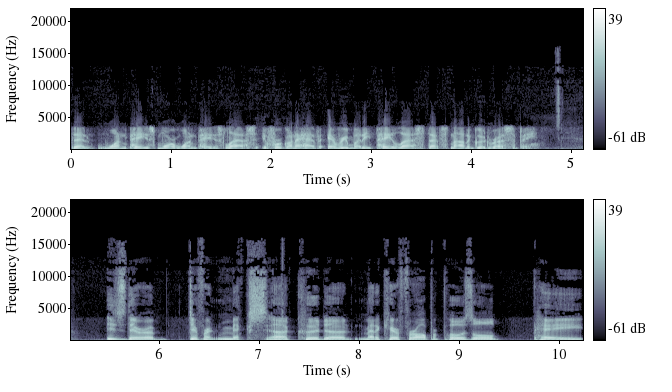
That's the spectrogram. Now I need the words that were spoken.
that one pays more, one pays less. If we're going to have everybody pay less, that's not a good recipe. Is there a different mix? Uh, could a Medicare for All proposal pay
